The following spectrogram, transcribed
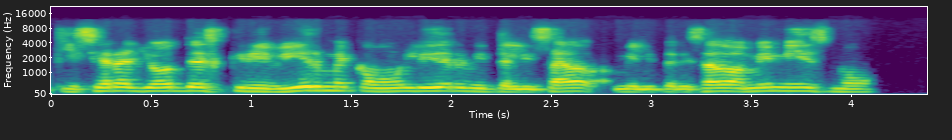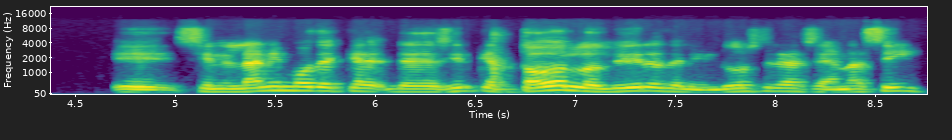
quisiera yo describirme como un líder militarizado, militarizado a mí mismo, eh, sin el ánimo de, que, de, decir que todos los líderes de la industria sean así.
